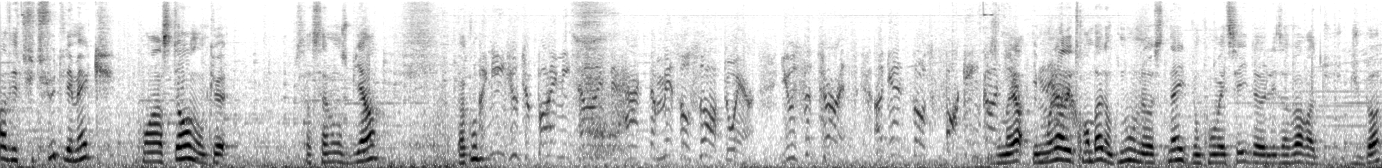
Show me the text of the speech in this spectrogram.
pas des fut les mecs, pour l'instant, donc euh, ça s'annonce bien. Par contre... Ils m'ont l'air d'être en bas, donc nous on est au snipe, donc on va essayer de les avoir du bas.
